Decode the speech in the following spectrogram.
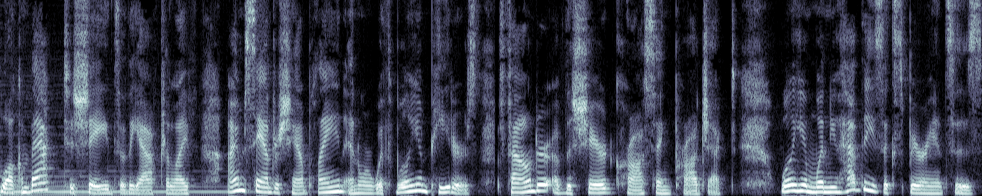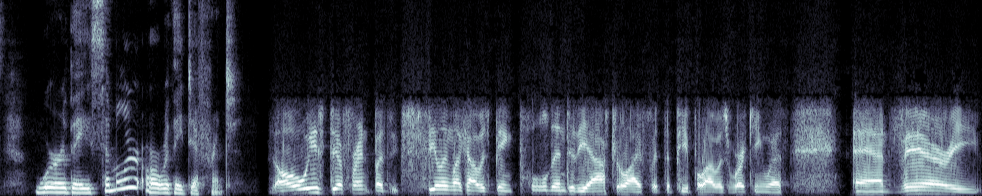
Welcome back to Shades of the Afterlife. I'm Sandra Champlain, and we're with William Peters, founder of the Shared Crossing Project. William, when you had these experiences, were they similar or were they different? Always different, but it's feeling like I was being pulled into the afterlife with the people I was working with, and very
